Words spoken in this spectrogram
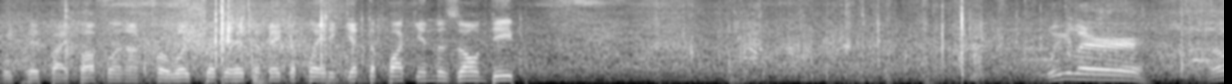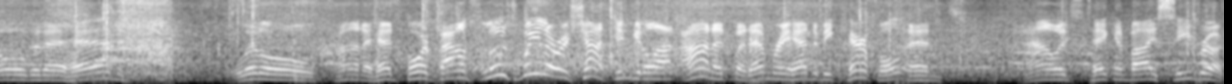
Big hit by Byfuglien on Frolik. Took a hit to make a play to get the puck in the zone deep. Wheeler rolled it ahead. Little trying to head forward, bounce loose. Wheeler a shot, didn't get a lot on it, but Emery had to be careful, and now it's taken by Seabrook.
